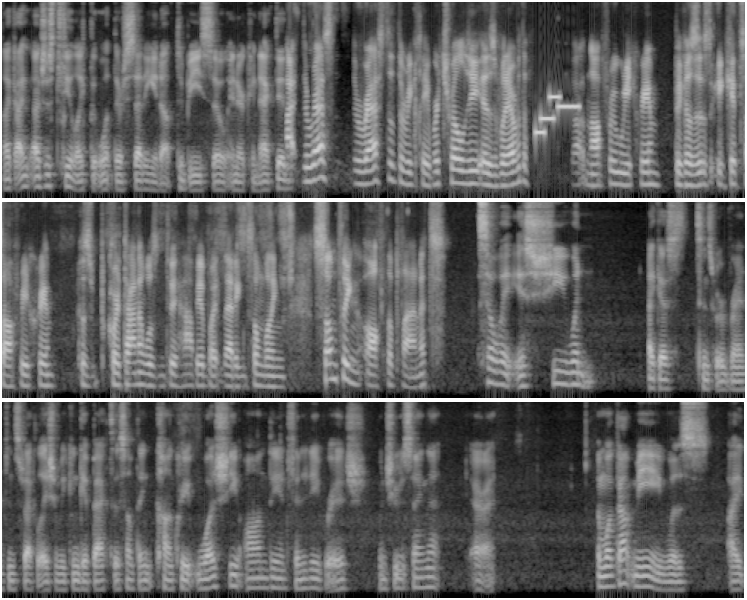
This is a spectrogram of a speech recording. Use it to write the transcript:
Like, I, I just feel like that what they're setting it up to be so interconnected. I, the rest the rest of the Reclaimer trilogy is whatever the f- gotten off through Reclaim because it's, it gets off Reclaim because Cortana wasn't too happy about letting something something off the planet. So wait, is she when? I guess since we're ramped in speculation, we can get back to something concrete. Was she on the Infinity Bridge when she was saying that? All right. And what got me was I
